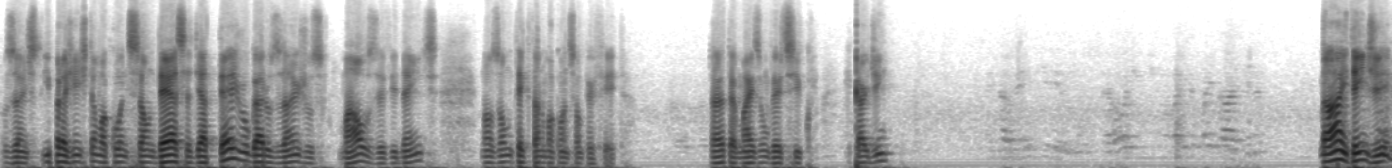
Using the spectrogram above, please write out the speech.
os anjos. E para a gente ter uma condição dessa, de até julgar os anjos maus, evidentes, nós vamos ter que estar numa condição perfeita. Tá? Até mais um versículo. Ricardinho? Ah, entendi.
